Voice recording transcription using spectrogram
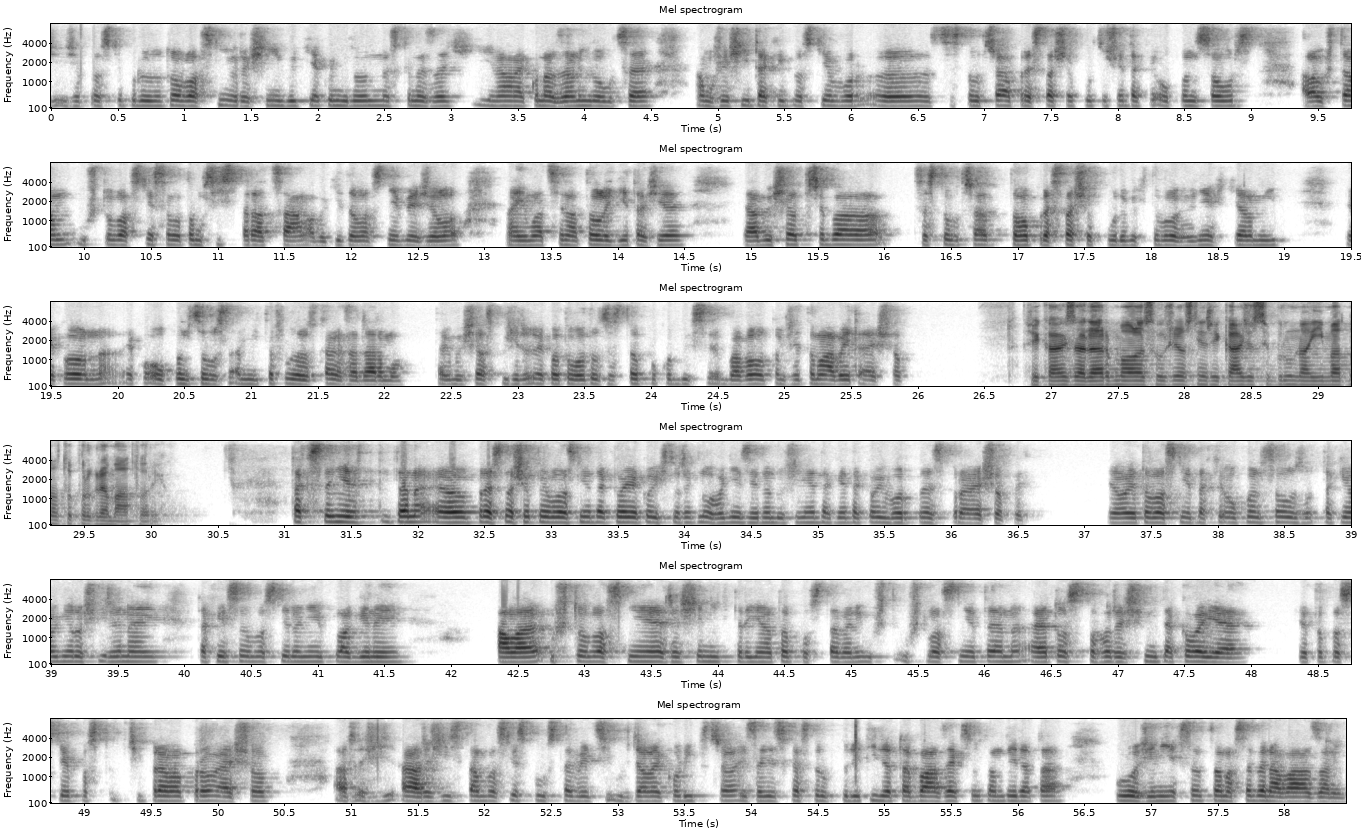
že, prostě půjdu do toho vlastního řešení, byť jako nikdo dneska nezačíná jako na zelený louce a můžeš jít taky prostě uh, cestou třeba PrestaShopu, což je taky open source, ale už tam, už to vlastně se o to musí starat sám, aby ti to vlastně běželo, najímat si na to lidi, takže já bych šel třeba cestou třeba toho PrestaShopu, kdybych to vloženě chtěl mít jako, jako open source a mít to v úzovkách zadarmo. Tak bych šel spíš jako tohoto cestou, pokud bych se bavil o tom, že to má být e-shop. Říkáš zadarmo, ale současně říkáš, že si budu najímat na to programátory. Tak stejně ten uh, PrestaShop je vlastně takový, jako když to řeknu hodně zjednodušeně, tak je takový WordPress pro e-shopy. Jo, je to vlastně taky open source, taky hodně rozšířený, taky jsou vlastně do něj pluginy, ale už to vlastně je řešení, který je na to postavený, už, už vlastně ten z toho řešení takové je. Je to prostě postup, příprava pro e-shop a řeší, a řeší se tam vlastně spousta věcí už daleko líp třeba i z hlediska struktury té databáze, jak jsou tam ty data uložené, jak jsou to na sebe navázané.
